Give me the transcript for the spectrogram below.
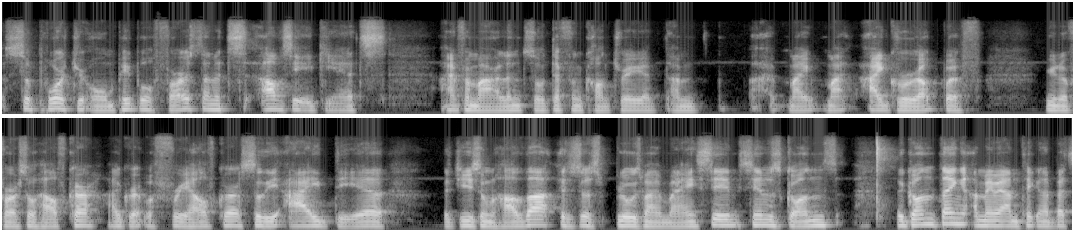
support your own people first, and it's obviously again, it's I'm from Ireland, so different country. I'm my my I grew up with universal healthcare. I grew up with free healthcare, so the idea that you don't have that is just blows my mind. Same same as guns, the gun thing. And maybe I'm taking a bit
